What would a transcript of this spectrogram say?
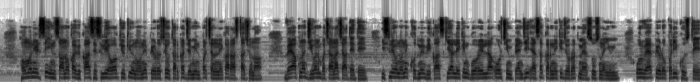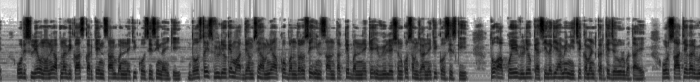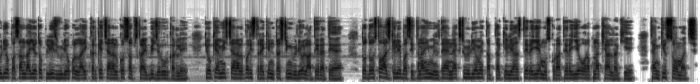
होमोनिड से इंसानों का विकास इसलिए हुआ क्योंकि उन्होंने पेड़ों से उतरकर ज़मीन पर चलने का रास्ता चुना। वह अपना जीवन बचाना चाहते थे, इसलिए उन्होंने खुद में विकास किया, लेकिन गोरेला और चिंपैंजी ऐसा करने की ज़रूरत महसूस नहीं हुई, और वह पेड़ों पर ही खुश थे, और इसलिए उन्होंने अपना विकास करके इंसान बनने की कोशिश ही नहीं की। दोस्तों, इस वीडियो के माध्यम से हमने आपको बंदरों से इंसान तक के बनने के इवोल्यूशन को समझाने की कोशिश की। तो आपको ये वीडियो कैसी लगी, हमें नीचे कमेंट करके ज़रूर बताएँ। और साथ ही अगर वीडियो पसंद आई हो तो प्लीज़ वीडियो को लाइक करके चैनल को सब्सक्राइब भी ज़रूर कर ले, क्योंकि हम इस चैनल पर इस तरह की इंटरेस्टिंग वीडियो लाते रहते हैं। तो दोस्तों, आज के लिए बस इतना ही, मिलते हैं नेक्स्ट वीडियो में, तब तक के लिए हँसते रहिए, मुस्कुराते रहिए, और अपना ख्याल रखिए थैंक यू सो मच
